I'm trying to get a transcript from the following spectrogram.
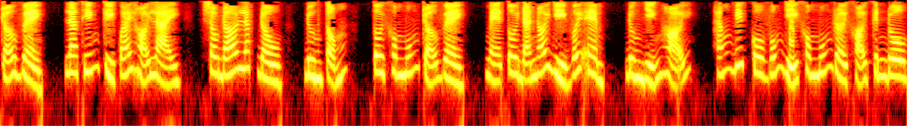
trở về, La Thiến kỳ quái hỏi lại, sau đó lắc đầu, đường tổng, tôi không muốn trở về, mẹ tôi đã nói gì với em, đường diễn hỏi, hắn biết cô vốn dĩ không muốn rời khỏi kinh đô,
